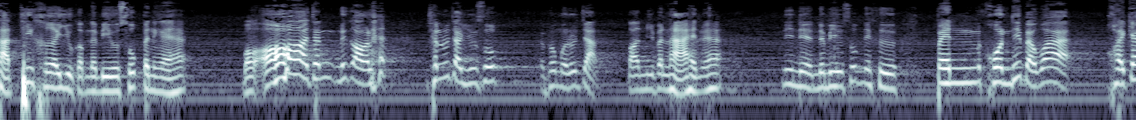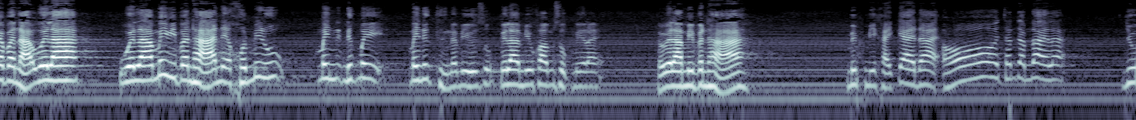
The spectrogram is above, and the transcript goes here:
ษัตริย์ที่เคยอยู่กับนบียูซุปเป็นยังไงฮะบอกอ๋อฉันนึกออกแล้วฉันรู้จักยูซุปเพิ่งมารู้จักตอนมีปัญหาเห็นไหมฮะนี่เนี่ยนบียูซุปนี่คือ เป็นคนที่แบบว่า คอยแก้ปัญหา เวลาเวลาไม่มีปัญหาเนี่ยคนไม่รู้ไม่นึกไม่ไม่นึกถึงนบียูซุฟเวลามีความสุขมีอะไรเวลามีปัญหาไม่มีใครแก้ได้ อ๋อ ฉันจำได้แล้ว ยู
